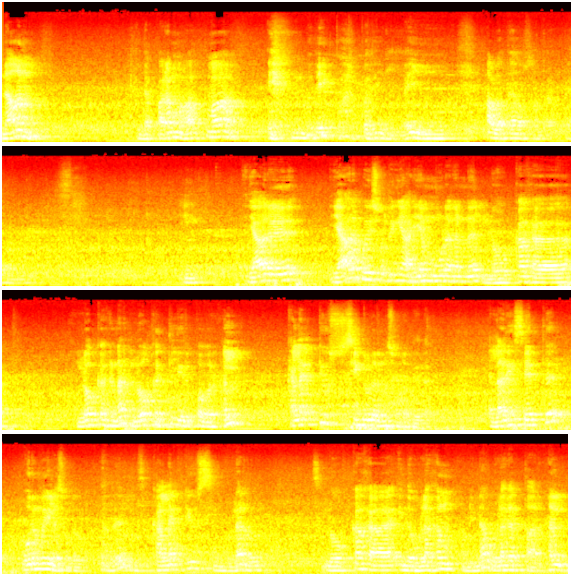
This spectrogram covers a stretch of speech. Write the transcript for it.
நான். இந்த பரம் ஆத்மா என்பதை பார்ப்பது இல்லை. அவ்வளோதான் அவர் சொல்றார். யாரு? யாரை போய் சொல்றீங்க? ஐயம் மூடகன்னு லோக்கக. லோக்ககன்னா லோகத்தில் இருப்பவர்கள். கலெக்டிவ் சிங்குலர்னு சொல்றது இது. எல்லாரையும் சேர்த்து ஒருமையில் சொல்றது. அது கலெக்டிவ் சிங்குலர் லோக்கக இந்த உலகம் அப்படின்னா உலகத்தார்கள்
